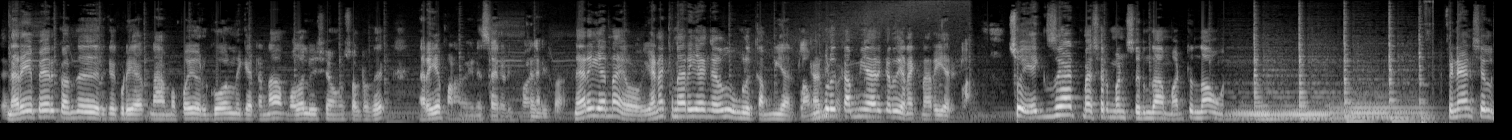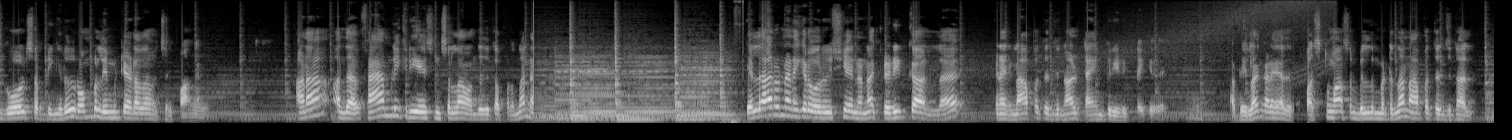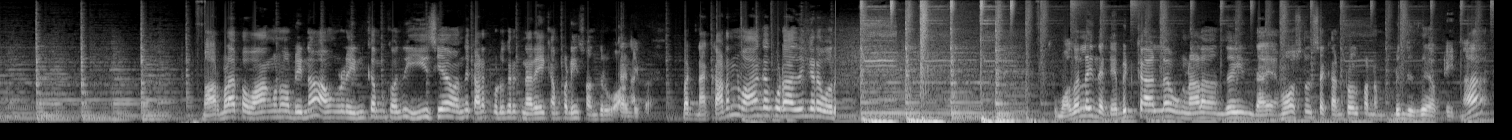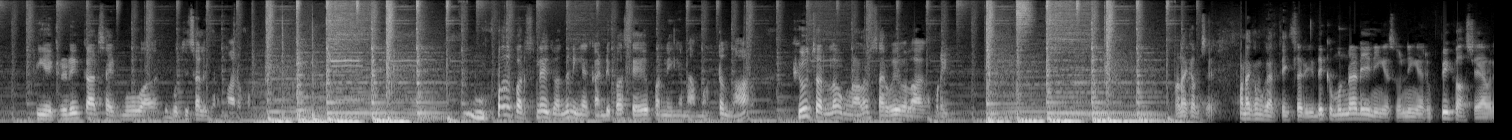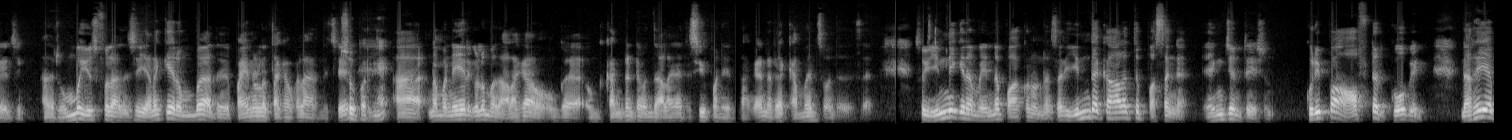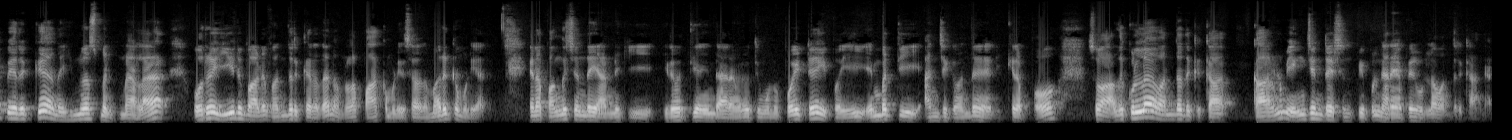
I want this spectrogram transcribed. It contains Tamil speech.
நிறைய பேருக்கு வந்து இருக்கக்கூடிய நாம போய் ஒரு கோல்னு கேட்டோம்னா முதல் விஷயம் அவங்க சொல்றது நிறைய பணம் வேணும் சார் அப்படிம்பாங்க நிறையன்னா எவ்வளவு? எனக்கு நிறையங்கிறது உங்களுக்கு கம்மியா இருக்கலாம். உங்களுக்கு கம்மியா இருக்கிறது எனக்கு நிறைய இருக்கலாம். ஸோ எக்ஸாக்ட் மெஷர்மெண்ட்ஸ் இருந்தா மட்டும்தான் ஃபினான்ஷியல் கோல்ஸ் அப்படிங்கிறது ரொம்ப லிமிட்டடாக தான் வச்சிருப்பாங்க. ஆனா அந்த ஃபேமிலி கிரியேஷன்ஸ் எல்லாம் வந்ததுக்கு அப்புறம் தான் எல்லாரும் நினைக்கிற ஒரு விஷயம் என்னன்னா கிரெடிட் கார்டில் எனக்கு நாற்பத்தஞ்சு நாள் டைம் பீரியட் கிடைக்குது. அப்படிலாம் கிடையாது. ஃபர்ஸ்ட் மாசம் பில்லு மட்டும்தான் நாற்பத்தஞ்சு நாள். நார்மலாக இப்போ வாங்கணும் அப்படின்னா அவங்களோட இன்கம்க்கு வந்து ஈஸியாக வந்து கடன் கொடுக்கறதுக்கு நிறைய கம்பெனிஸ் வந்துருவாங்க. கண்டிப்பா. பட் நான் கடன் வாங்கக்கூடாதுங்கிற ஒரு முதல்ல இந்த டெபிட் கார்டில் உங்களால் வந்து இந்த எமோஷனல்ஸை கண்ட்ரோல் பண்ண முடிஞ்சது அப்படின்னா நீங்கள் கிரெடிட் கார்டு சைடு மூவ் ஆகிறது புத்திசாலித்தனமாக இருக்கும். முப்பது பர்சன்டேஜ் வந்து நீங்கள் கண்டிப்பாக சேவ் பண்ணீங்கன்னா மட்டும்தான் ஃப்யூச்சரில் உங்களால் சர்வைவல் ஆக முடியும். வணக்கம் சார். வணக்கம் கார்த்திக். சார் இதுக்கு முன்னாடி நீங்க சொன்னீங்க ருப்பி காஸ்ட் ஆவரேஜிங் அது ரொம்ப யூஸ்ஃபுல்லா இருந்துச்சு. எனக்கே ரொம்ப அது பயனுள்ள தகவலா இருந்துச்சு. சூப்பருங்க. நம்ம நேயர்களும் அது அழகா உங்க உங்க கண்டென்ட்டை வந்து அழகா ரிசீவ் பண்ணியிருந்தாங்க. நிறைய கமெண்ட்ஸ் வந்தது சார். ஸோ இன்னைக்கு நம்ம என்ன பார்க்கணும்னா சார் இந்த காலத்து பசங்க யங் ஜென்ரேஷன் குறிப்பாக ஆஃப்டர் கோவிட் நிறைய பேருக்கு அந்த இன்வெஸ்ட்மெண்ட் மேலே ஒரு ஈடுபாடு வந்திருக்கிறத நம்மளால் பார்க்க முடியும் சார். அதை மறுக்க முடியாது. ஏன்னா பங்குச்சந்தை அன்னைக்கு இருபத்தி ஐந்தாயிரம் இருபத்தி மூணு போயிட்டு இப்போ எண்பத்தி அஞ்சுக்கு வந்து நிற்கிறப்போ ஸோ அதுக்குள்ளே வந்ததுக்கு கா காரணம் யங் ஜென்ரேஷன் பீப்புள் நிறைய பேர் உள்ள வந்திருக்காங்க.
